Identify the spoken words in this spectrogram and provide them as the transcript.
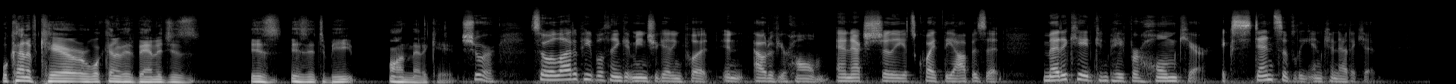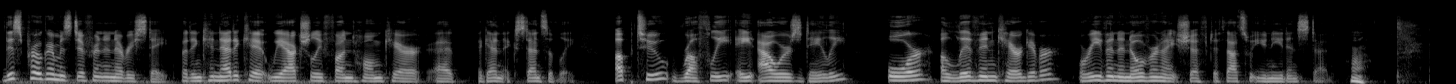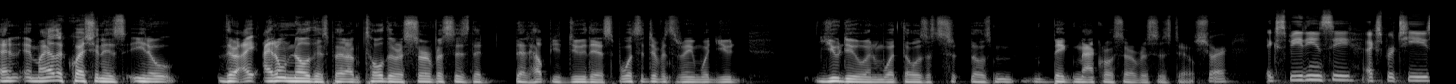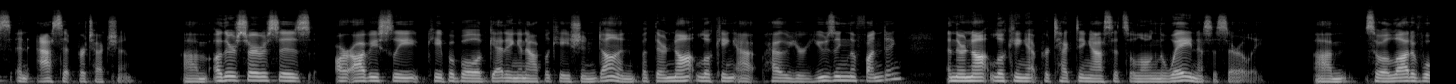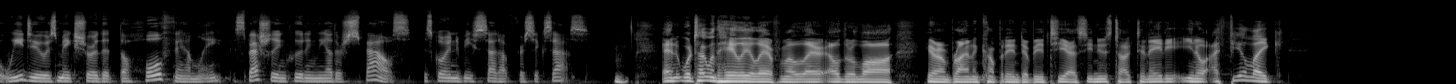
what kind of care or what kind of advantages is is it to be on Medicaid? Sure. So a lot of people think it means you're getting put in out of your home, and actually, it's quite the opposite. Medicaid can pay for home care extensively in Connecticut. This program is different in every state, but in Connecticut, we actually fund home care, uh, again, extensively, up to roughly eight hours daily, or a live in caregiver, or even an overnight shift if that's what you need instead. And and my other question is, you know, there I, I don't know this, but I'm told there are services that that help you do this. But what's the difference between what you you do and what those those big macro services do? Sure. Expediency, expertise, and asset protection. Um, other services are obviously capable of getting an application done, but they're not looking at how you're using the funding and they're not looking at protecting assets along the way necessarily. Um, so, a lot of what we do is make sure that the whole family, especially including the other spouse, is going to be set up for success. And we're talking with Halley Allaire from Allaire Elder Law here on Brian and Company and WTIC News Talk 1080. You know, I feel like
